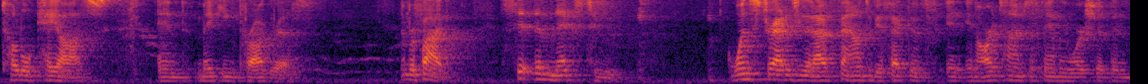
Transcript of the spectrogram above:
total chaos and making progress. Number five, sit them next to you one strategy that I've found to be effective in, in our times of family worship, and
